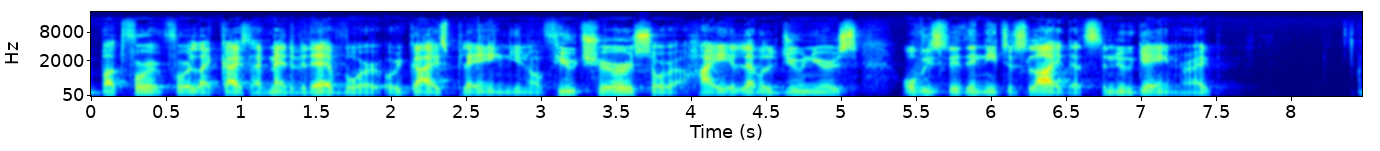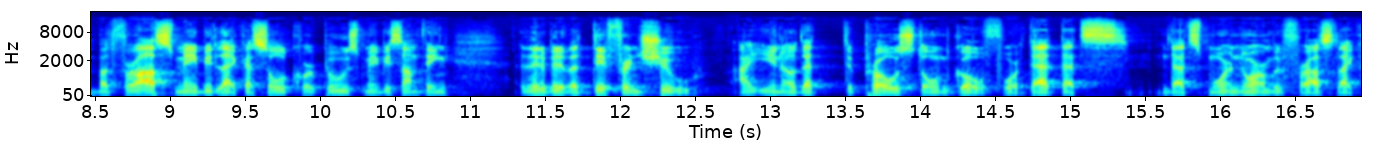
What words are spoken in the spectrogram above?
but for for like guys like Medvedev or or guys playing you know futures or high level juniors, obviously they need to slide. That's the new game, right? But for us, maybe like a SoleCourt Boost, maybe something a little bit of a different shoe. I, you know that the pros don't go for that. That's that's more normal for us, like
